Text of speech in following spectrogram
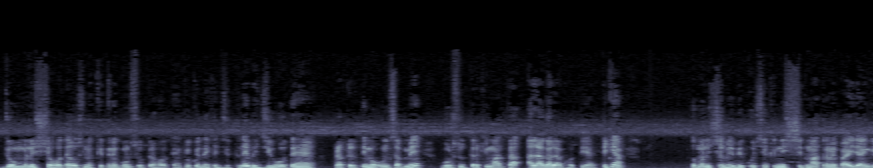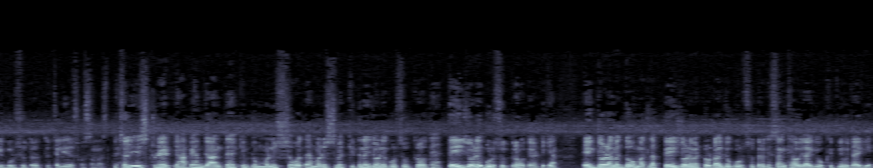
जो मनुष्य होता है उसमें कितने गुणसूत्र होते हैं? क्योंकि देखिए जितने भी जीव होते हैं प्रकृति में उन सब में गुणसूत्र की मात्रा अलग अलग होती है ठीक है? तो मनुष्य में भी कुछ एक निश्चित मात्रा में पाई जाएँगे गुणसूत्र। तो चलिए उसको समझते हैं। चलिए स्टूडेंट, यहाँ पे हम जानते हैं कि जो मनुष्य होता है, मनुष्य में कितने जोड़े गुणसूत्र होते हैं? तेईस जोड़े गुणसूत्र होते हैं, ठीक है? एक जोड़ा में दो मतलब तेईस जोड़े में टोटल जो गुणसूत्र की संख्या हो जाएगी वो कितनी हो जाएगी?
